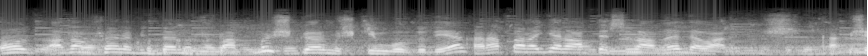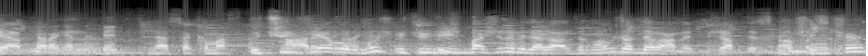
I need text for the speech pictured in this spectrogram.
O adam şöyle bir dönmüş, bakmış, görmüş kim vurdu diye. Sonra gene abdestini almaya devam etmiş. Bir şey yapmamış. Karagen nerse kımas. Üçüncüye vurmuş, üçüncü hiç başını bile kaldırmamış, o devam etmiş abdestini almasına. Üçüncü.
